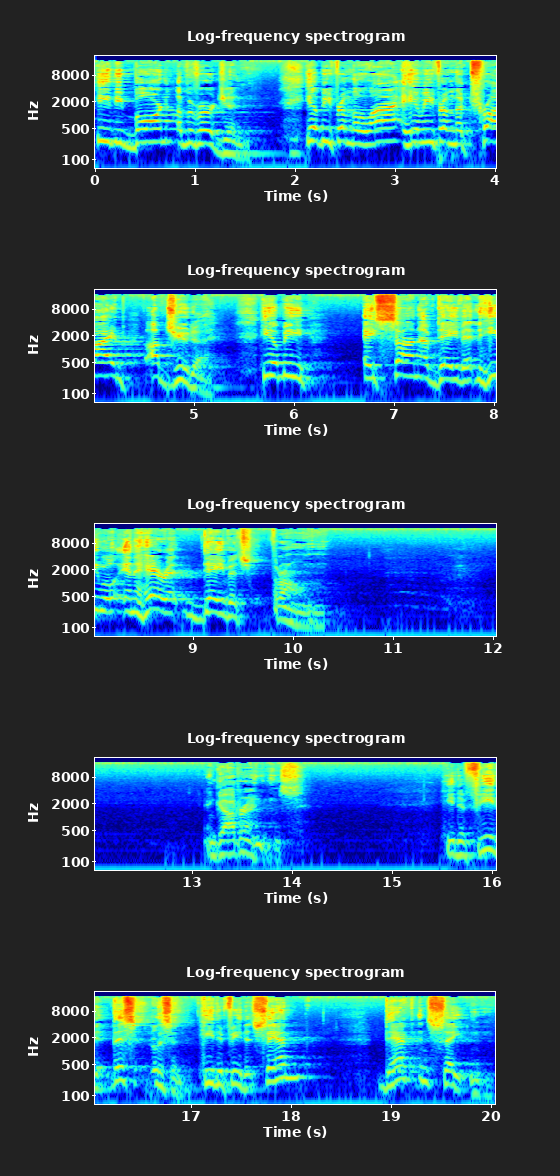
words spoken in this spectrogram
He'll be born of a virgin. He'll be from the line, he'll be from the tribe of Judah. He'll be a son of David, and he will inherit David's throne. And God reigns. He defeated this, listen, he defeated sin, death, and Satan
